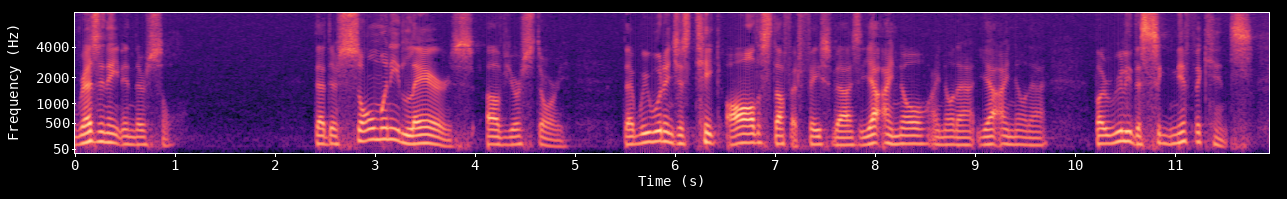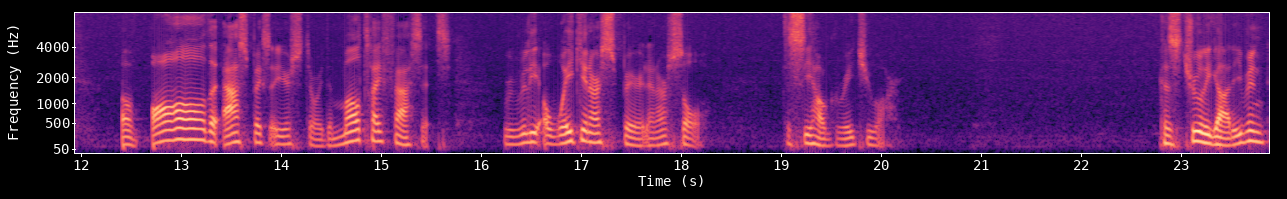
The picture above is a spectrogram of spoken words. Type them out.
resonate in their soul that there's so many layers of your story that we wouldn't just take all the stuff at face value. Yeah, I know, I know that. Yeah, I know that. But really, the significance of all the aspects of your story, the multifacets, we really awaken our spirit and our soul to see how great you are. Because truly, God, even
